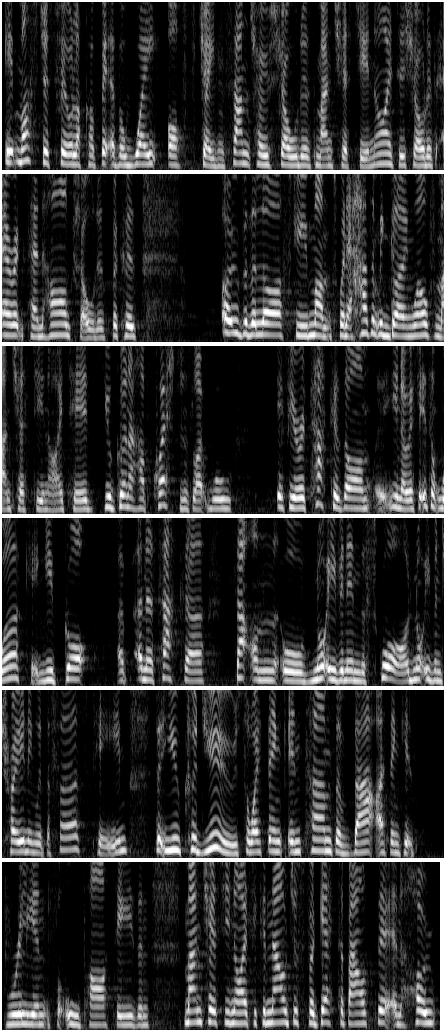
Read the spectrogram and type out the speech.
it must just feel like a bit of a weight off Jadon Sancho's shoulders, Manchester United's shoulders, Erik Ten Hag's shoulders, because over the last few months, when it hasn't been going well for Manchester United, you're going to have questions like, well, if your attackers aren't, you know, if it isn't working, you've got an attacker sat on or not even in the squad, not even training with the first team that you could use. So I think in terms of that, I think it's brilliant for all parties and Manchester United can now just forget about it and hope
